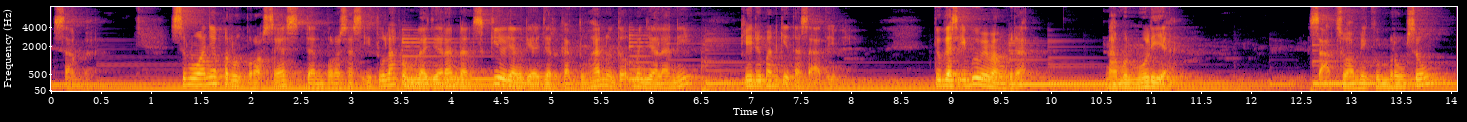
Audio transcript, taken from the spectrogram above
sama. Semuanya perlu proses dan proses itulah pembelajaran dan skill yang diajarkan Tuhan untuk menjalani kehidupan kita saat ini. Tugas ibu memang berat, namun mulia. Saat suamiku merungsung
